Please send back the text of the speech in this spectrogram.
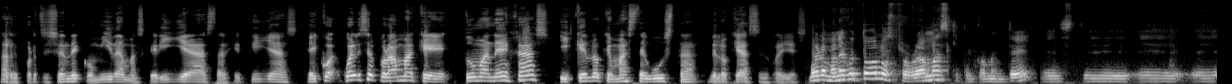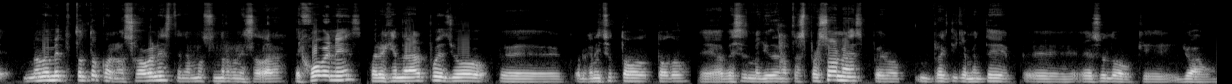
la repartición de comida, mascarillas, tarjetillas. Eh, ¿Cuál es el programa que tú manejas y qué es lo que más te gusta de lo que haces, Reyes? Bueno, manejo todos los programas que te comenté. Este, eh, eh, no me meto tanto con los jóvenes, tenemos una organizadora de jóvenes, pero en general pues yo organizo todo, todo. a veces me ayudan otras personas, pero prácticamente eso es lo que yo hago.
